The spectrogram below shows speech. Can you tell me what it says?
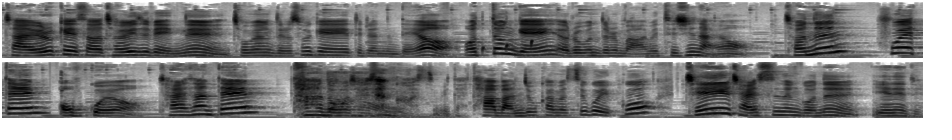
자 이렇게 해서 저희 집에 있는 조명들을 소개해 드렸는데요 어떤 게 여러분들은 마음에 드시나요? 저는 후회템 없고요 잘 산템 다 너무 잘 산 것 같습니다 다 만족하며 쓰고 있고 제일 잘 쓰는 거는 얘네들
